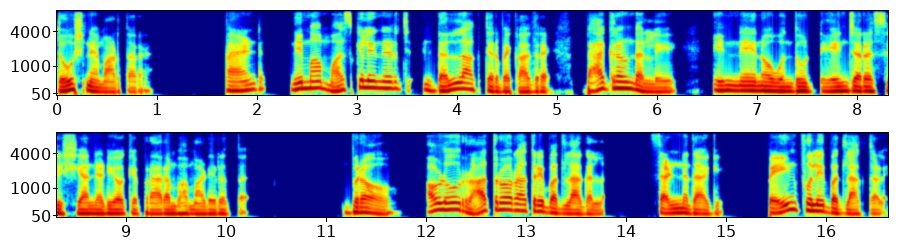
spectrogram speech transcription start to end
ದೂಷಣೆ ಮಾಡ್ತಾರೆ. ಆ್ಯಂಡ್ ನಿಮ್ಮ ಮಸ್ಕಿಲಿನರ್ಜ್ ಡಲ್ ಆಗ್ತಿರ್ಬೇಕಾದ್ರೆ ಬ್ಯಾಕ್ಗ್ರೌಂಡಲ್ಲಿ ಇನ್ನೇನೋ ಒಂದು ಡೇಂಜರಸ್ ವಿಷಯ ನಡೆಯೋಕೆ ಪ್ರಾರಂಭ ಮಾಡಿರುತ್ತೆ. ಬ್ರೋ, ಅವಳು ರಾತ್ರೋರಾತ್ರಿ ಬದಲಾಗಲ್ಲ. ಸಣ್ಣದಾಗಿ ಪೇನ್ಫುಲಿ ಬದಲಾಗ್ತಾಳೆ.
